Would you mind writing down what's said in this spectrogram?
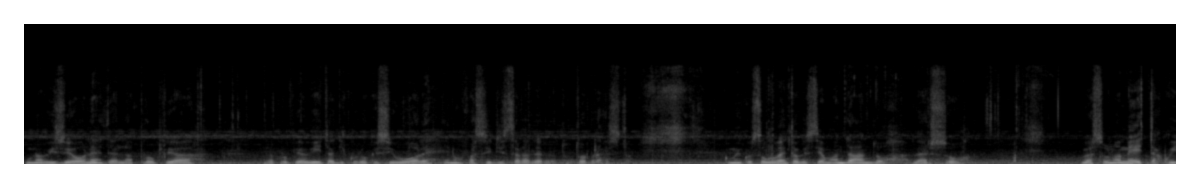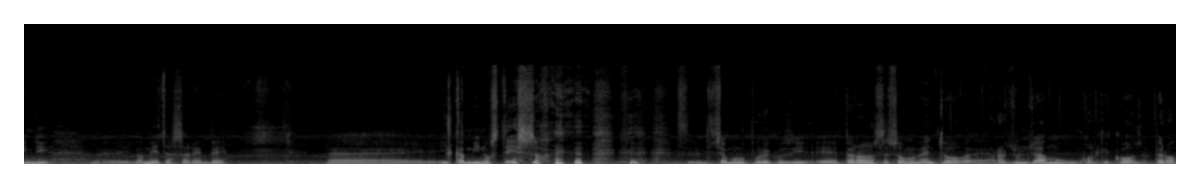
una visione della propria, della propria, vita, di quello che si vuole e non farsi distrarre da tutto il resto. Come in questo momento che stiamo andando verso, verso una meta, quindi eh, la meta sarebbe eh, il cammino stesso, diciamolo pure così, eh, però allo stesso momento eh, raggiungiamo un qualche cosa, però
